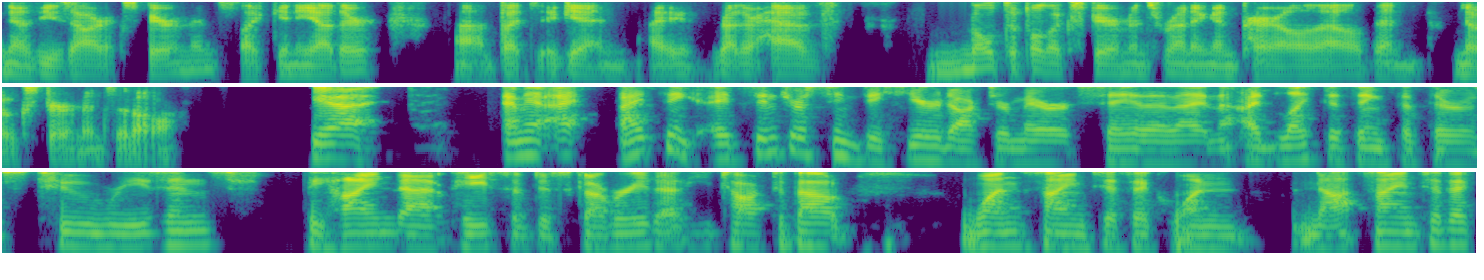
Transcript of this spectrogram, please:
you know these are experiments like any other. Uh, but again i rather have multiple experiments running in parallel than no experiments at all. Yeah. I mean, I, I think it's interesting to hear Dr. Marek say that. And I'd like to think that there's two reasons behind that pace of discovery that he talked about one scientific, one not scientific.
